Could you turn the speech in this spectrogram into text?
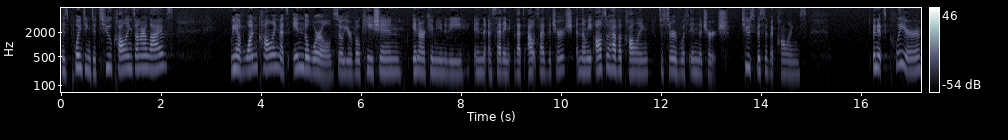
is pointing to two callings on our lives. We have one calling that's in the world, so your vocation in our community, in a setting that's outside the church. And then we also have a calling to serve within the church. Two specific callings. And it's clear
